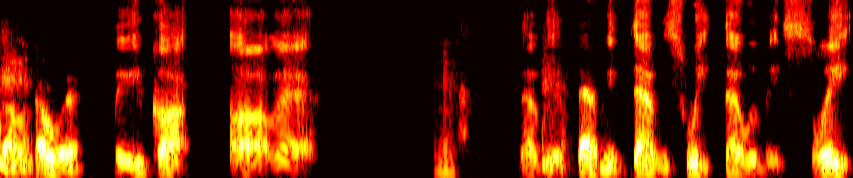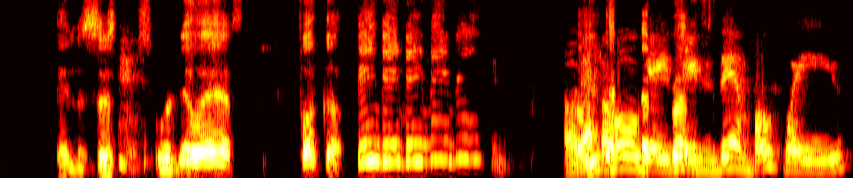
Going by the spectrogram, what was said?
going nowhere. But you caught. Oh man. Mm. That would be that would be that would be sweet. That would be sweet in the system. Your ass. Fuck up. Ding ding ding ding ding. Oh, Oh, that's a got whole game changer them both ways.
